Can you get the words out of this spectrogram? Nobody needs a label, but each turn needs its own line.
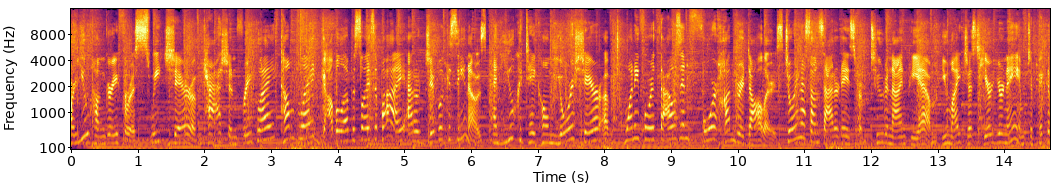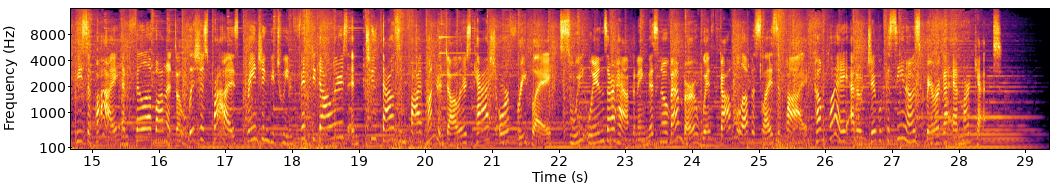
Are you hungry for a sweet share of cash and free play? Come play Gobble Up a Slice of Pie at Ojibwa Casinos, and you could take home your share of $24,400. Join us on Saturdays from 2 to 9 p.m. You might just hear your name to pick a piece of pie and fill up on a delicious prize ranging between $50 and $2,500 cash or free play. Sweet wins are happening this November with Gobble Up a Slice of Pie. Come play at Ojibwa Casinos, Baraga, and Marquette.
